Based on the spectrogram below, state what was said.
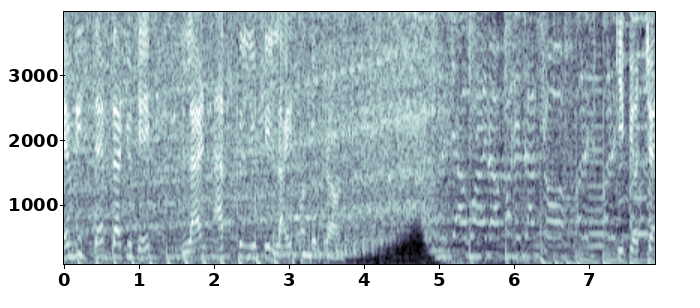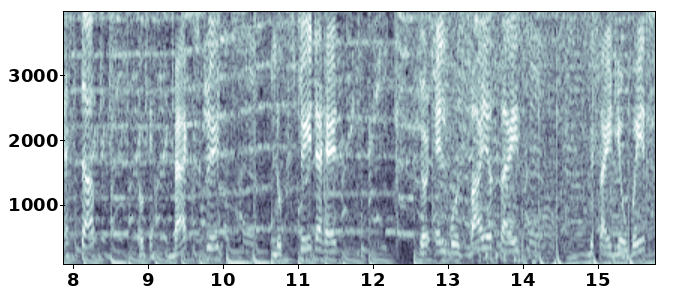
Every step that you take, land absolutely light on the ground. Keep your chest up, okay? Back straight, look straight ahead. Your elbows by your sides, beside your waist.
